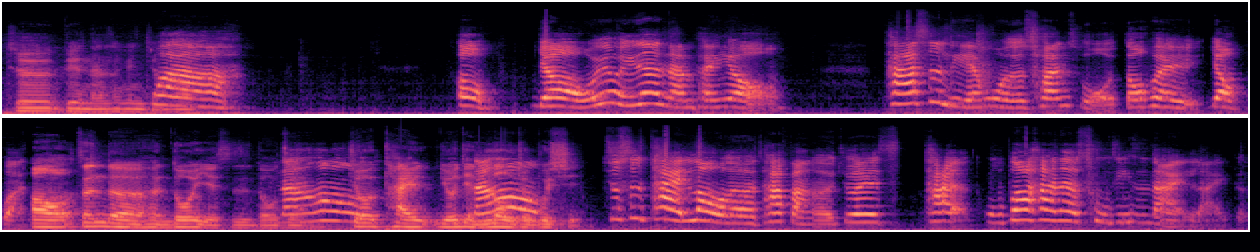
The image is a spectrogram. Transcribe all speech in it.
就是别的男生跟你讲话，哇，哦，有我有一任男朋友，他是连我的穿着都会要管哦，真的很多也是都这样，然后就太有点然后露就不行。就是太露了，他反而就会他我不知道他那个醋劲是哪里来的。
